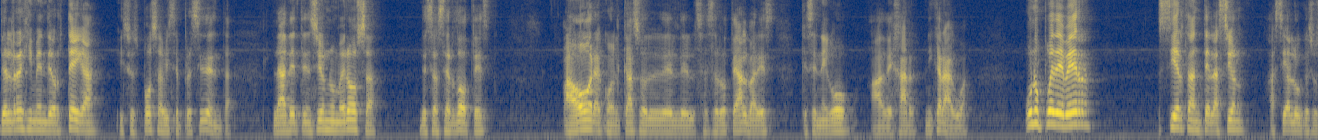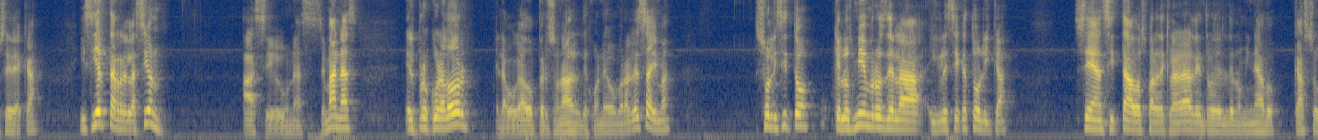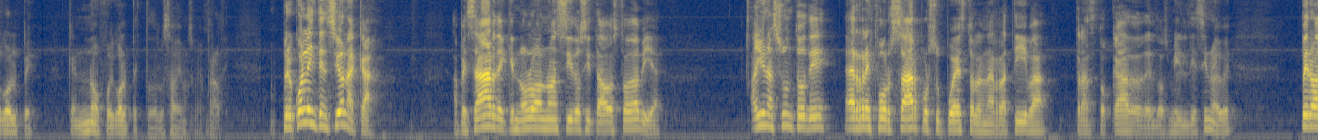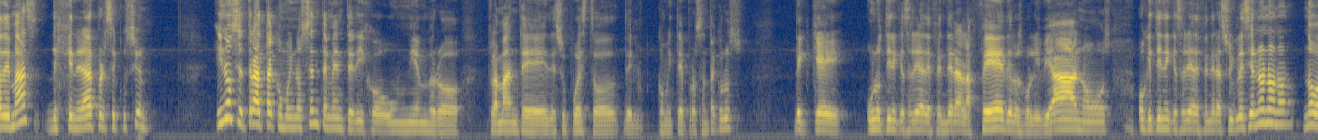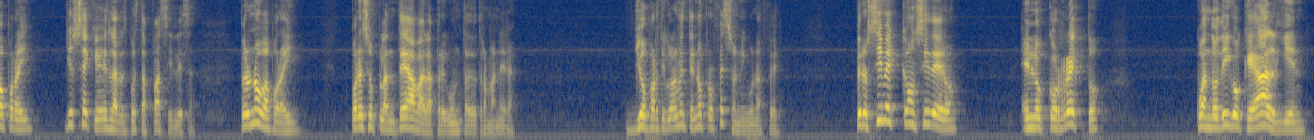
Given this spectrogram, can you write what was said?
del régimen de Ortega y su esposa vicepresidenta, la detención numerosa de sacerdotes, ahora con el caso del, sacerdote Álvarez, que se negó a dejar Nicaragua, uno puede ver cierta antelación hacia lo que sucede acá y cierta relación. Hace unas semanas, el procurador, el abogado personal de Juan Evo Morales Saima, solicitó que los miembros de la Iglesia Católica sean citados para declarar dentro del denominado caso golpe, que no fue golpe, todos lo sabemos, fue fraude. Pero ¿cuál es la intención acá? A pesar de que no, lo, no han sido citados todavía, hay un asunto de reforzar, por supuesto, la narrativa trastocada del 2019, pero además de generar persecución. Y no se trata, como inocentemente dijo un miembro flamante de su puesto del Comité Pro Santa Cruz, de que uno tiene que salir a defender a la fe de los bolivianos o que tiene que salir a defender a su iglesia. No, no, no, no va por ahí. Yo sé que es la respuesta fácil esa, pero no va por ahí. Por eso planteaba la pregunta de otra manera. Yo particularmente no profeso ninguna fe, pero sí me considero en lo correcto cuando digo que alguien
